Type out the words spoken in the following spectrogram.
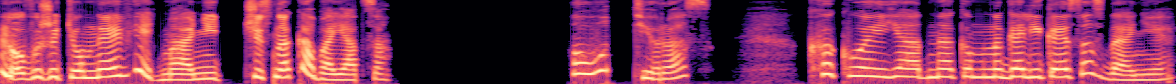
«Но вы же темная ведьма, они чеснока боятся!» А вот террас. Какое я, однако, многоликое создание.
